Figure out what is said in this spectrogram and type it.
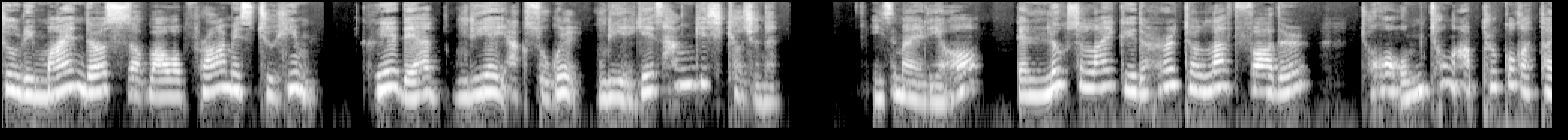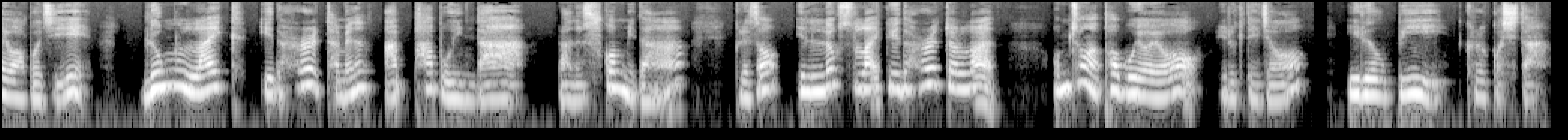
To remind us of our promise to him. 그에 대한 우리의 약속을 우리에게 상기시켜주는. 이스마엘이요. That looks like it hurt a lot, father. 저거 엄청 아플 것 같아요, 아버지. Look like it hurt 하면은 아파 보인다. 라는 수거입니다. 그래서 it looks like it hurt a lot. 엄청 아파 보여요. 이렇게 되죠. It'll be 그럴 것이다.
